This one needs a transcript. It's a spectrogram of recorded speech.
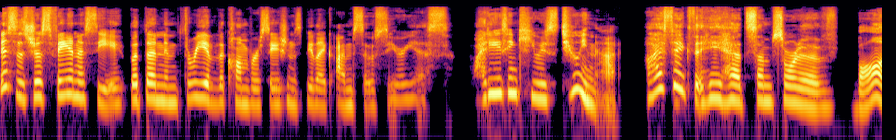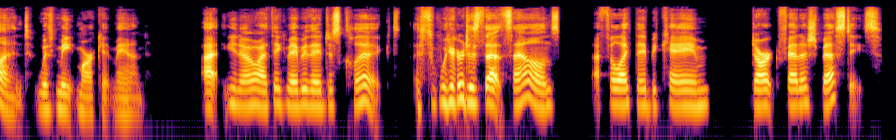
this is just fantasy. But then in three of the conversations, be like, I'm so serious. Why do you think he was doing that? I think that he had some sort of bond with Meat Market Man. I, you know, I think maybe they just clicked. As weird as that sounds, I feel like they became dark fetish besties.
